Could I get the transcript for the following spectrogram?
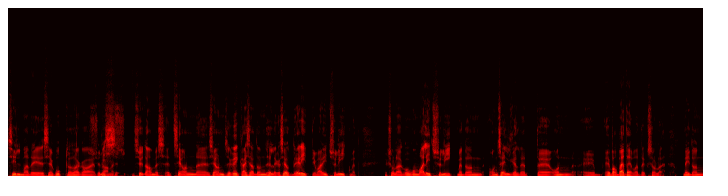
silmade ees ja kukla taga, et südames. mis südames, et see on, see on, see kõik asjad on sellega seotud, eriti valitsuse liikmed eks ole, kui valitsuse liikmed on, on selgelt, et on e, ebapädevad, eks ole, neid on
